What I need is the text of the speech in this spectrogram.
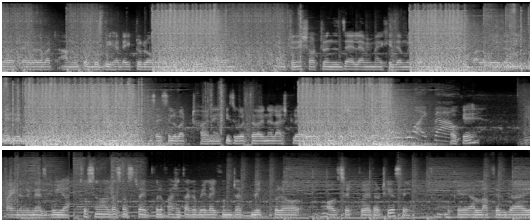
দেওয়ার ট্রাই করে বাট আমি তো বুদ্ধি খাটে একটু লং কারণ এম টেনে শর্ট রেঞ্জে যাইলে আমি মাইক খেয়ে যাব এটা খুব ভালো করে জানি। এই যে- চাইছিল বাট হয় নাই কিছু করতে হয় না লাস্ট প্লেয়ারের ওকে ফাইনালি ম্যাচ বইয়া। তো চ্যানেলটা সাবস্ক্রাইব করে পাশে থাকা বেল আইকনটা ক্লিক করে অল সেট করে দাও, ঠিক আছে? ওকে আল্লাহ হাফেজ গাই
